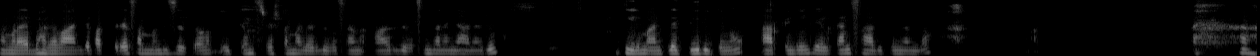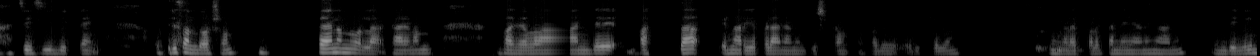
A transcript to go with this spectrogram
നമ്മളെ ഭഗവാന്റെ ഭക്തരെ സംബന്ധിച്ചിടത്തോളം ഏറ്റവും ശ്രേഷ്ഠമായ ഒരു ദിവസമാണ്. ആ ഒരു ദിവസം തന്നെ ഞാനൊരു തീരുമാനത്തിൽ എത്തിയിരിക്കുന്നു ആർക്കെങ്കിലും കേൾക്കാൻ സാധിക്കുന്നുണ്ടോ? ചേച്ചി ബിഗ് ടൈം ഒത്തിരി സന്തോഷം. ഫാനൊന്നുമല്ല കാരണം ഭഗവാന്റെ ഭക്ത എന്നറിയപ്പെടാനാണ് എനിക്കിഷ്ടം. അപ്പൊ അത് ഒരിക്കലും നിങ്ങളെപ്പോലെ തന്നെയാണ് ഞാനും. എന്തെങ്കിലും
